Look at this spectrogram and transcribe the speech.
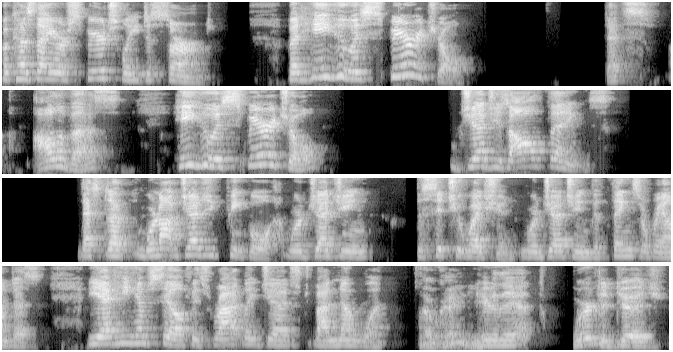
because they are spiritually discerned. But he who is spiritual, that's all of us, he who is spiritual judges all things. That's not, we're not judging people, we're judging the situation, we're judging the things around us. Yet he himself is rightly judged by no one. Okay, you hear that? We're to judge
